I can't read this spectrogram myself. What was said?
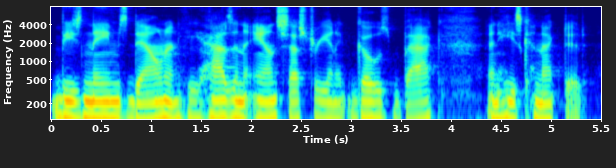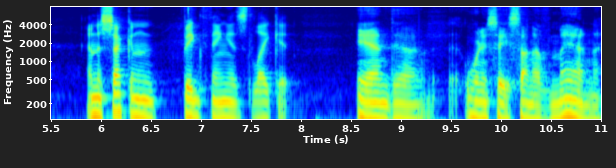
these names down, and he has an ancestry, and it goes back, and he's connected. And the second big thing is like it. And uh, when you say Son of Man,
